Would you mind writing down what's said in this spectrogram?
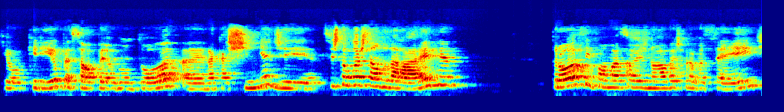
que eu queria, o pessoal perguntou uh, na caixinha de. Vocês estão gostando da live? Trouxe informações novas para vocês.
